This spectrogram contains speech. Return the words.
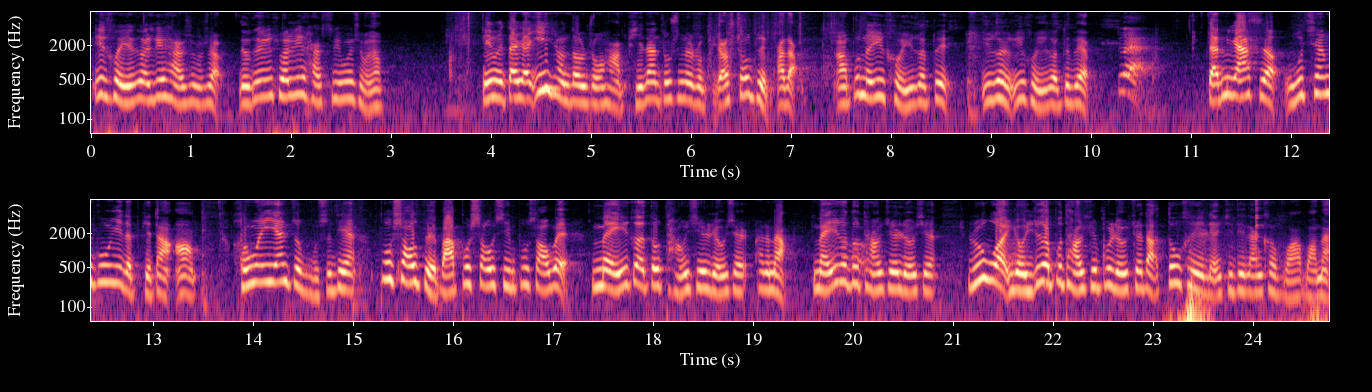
一口一个厉害是不是？有的人说厉害是因为什么呢？因为大家印象当中哈，皮蛋都是那种比较烧嘴巴的啊，不能一口一个对，一个一口一个，对不对？对，咱们家是无铅工艺的皮蛋啊，恒温腌制五十天，不烧嘴巴，不烧心，不烧胃，每一个都溏心流血，看到没有？每一个都溏心流血。如果有一个不溏心不流血的，都可以联系订单客服啊，宝宝们，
